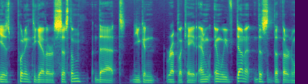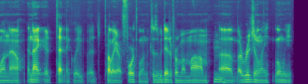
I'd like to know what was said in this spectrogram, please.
is putting together a system that you can replicate, and and we've done it. This is the third one now, and I uh, technically it's probably our fourth one because we did it for my mom um, originally when we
